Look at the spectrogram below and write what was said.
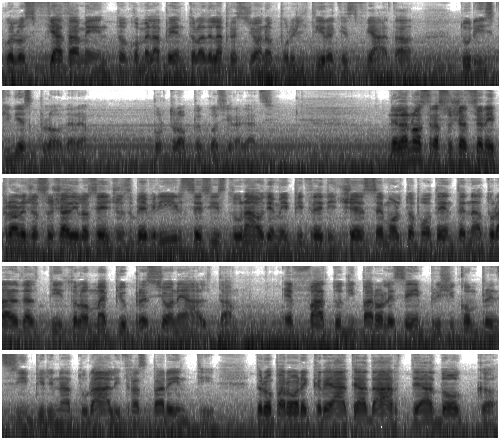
quello sfiatamento come la pentola della pressione oppure il tir che sfiata, tu rischi di esplodere. Purtroppo è così ragazzi. Nella nostra associazione Ipnologi Associati di Los Angeles Beverly Hills esiste un Audio MP3 DCS molto potente e naturale dal titolo Mai più pressione alta. È fatto di parole semplici, comprensibili, naturali, trasparenti, però parole create ad arte, ad hoc,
